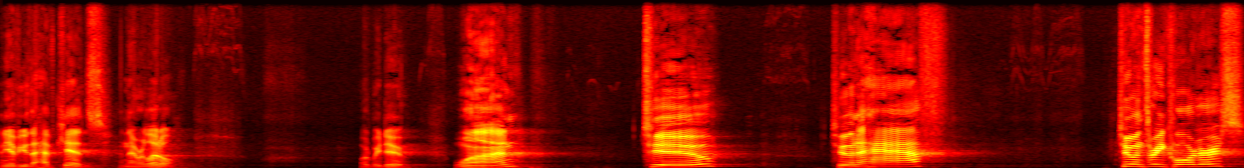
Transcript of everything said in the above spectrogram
Any of you that have kids and they were little, what do we do? One, two, two and a half, two and three quarters.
